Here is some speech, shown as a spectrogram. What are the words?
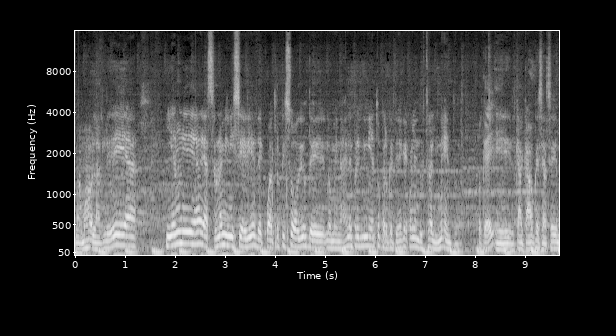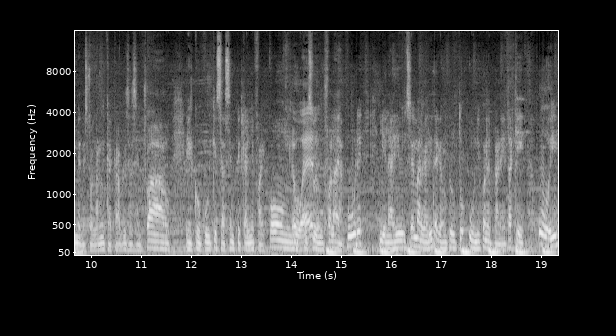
vamos a hablar la idea, y era una idea de hacer una miniserie de cuatro episodios del homenaje al emprendimiento, pero que tiene que ver con la industria de alimentos. Okay. El cacao que se hace en venezolano, el cacao que se hace en Chuao, el cocuy que se hace en Pecaño Falcón, Qué bueno. el búfala de Apure y el ají dulce de margarita, que es un producto único en el planeta que hoy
